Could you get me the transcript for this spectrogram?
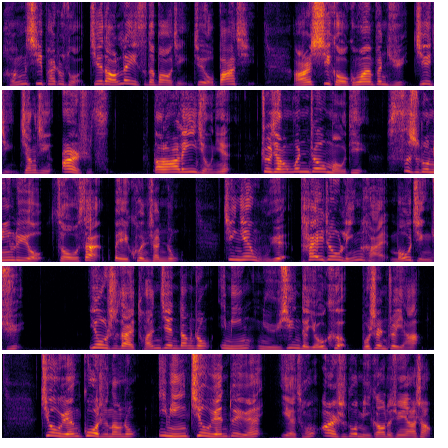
横溪派出所接到类似的报警就有八起，而溪口公安分局接警将近二十次。到了二零一九年，浙江温州某地四十多名驴友走散被困山中。今年五月，台州临海某景区，又是在团建当中，一名女性的游客不慎坠崖。救援过程当中，一名救援队员也从二十多米高的悬崖上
